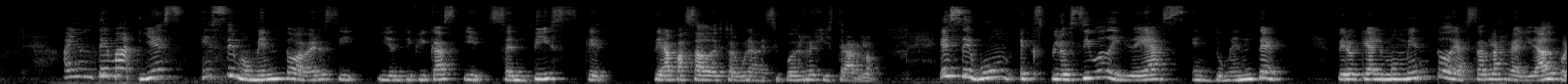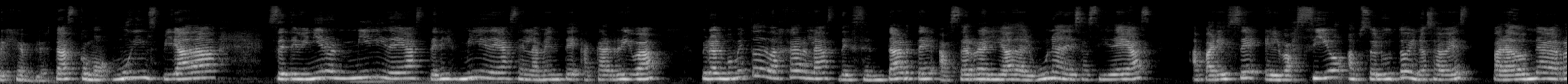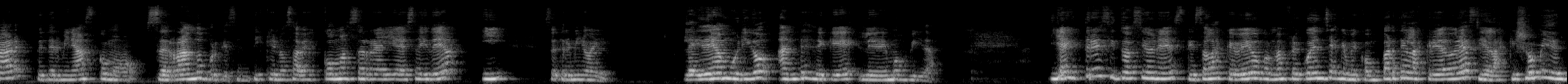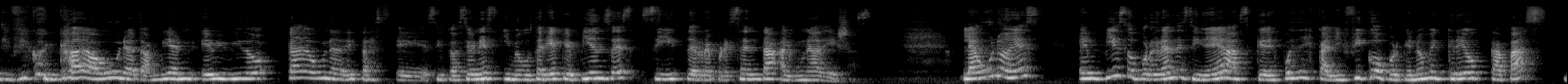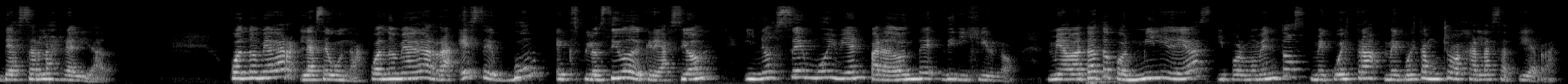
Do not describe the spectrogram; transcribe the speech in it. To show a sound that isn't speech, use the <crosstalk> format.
Hay un tema y es ese momento, a ver si identificás y sentís que te ha pasado esto alguna vez, si puedes registrarlo. Ese boom explosivo de ideas en tu mente pero que al momento de hacerlas realidad, por ejemplo, estás como muy inspirada, se te vinieron mil ideas, tenés mil ideas en la mente acá arriba, pero al momento de bajarlas, de sentarte a hacer realidad alguna de esas ideas, aparece el vacío absoluto y no sabes para dónde agarrar, te terminás como cerrando porque sentís que no sabes cómo hacer realidad esa idea y se terminó ahí. La idea murió antes de que le demos vida. Y hay tres situaciones que son las que veo con más frecuencia que me comparten las creadoras y a las que yo me identifico en cada una también. He vivido cada una de estas eh, situaciones y me gustaría que pienses si te representa alguna de ellas. La uno es, empiezo por grandes ideas que después descalifico porque no me creo capaz de hacerlas realidad. Cuando me agarra, la segunda, cuando me agarra ese boom explosivo de creación, y no sé muy bien para dónde dirigirlo. Me abatato con mil ideas y por momentos me cuesta, me cuesta mucho bajarlas a tierra.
